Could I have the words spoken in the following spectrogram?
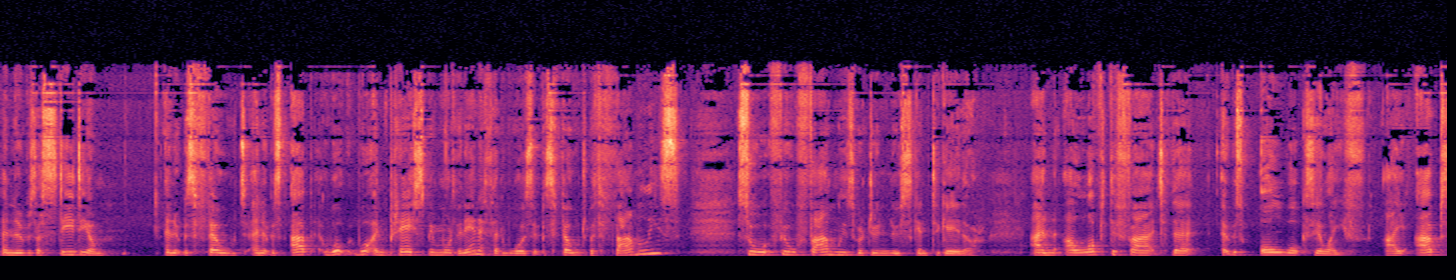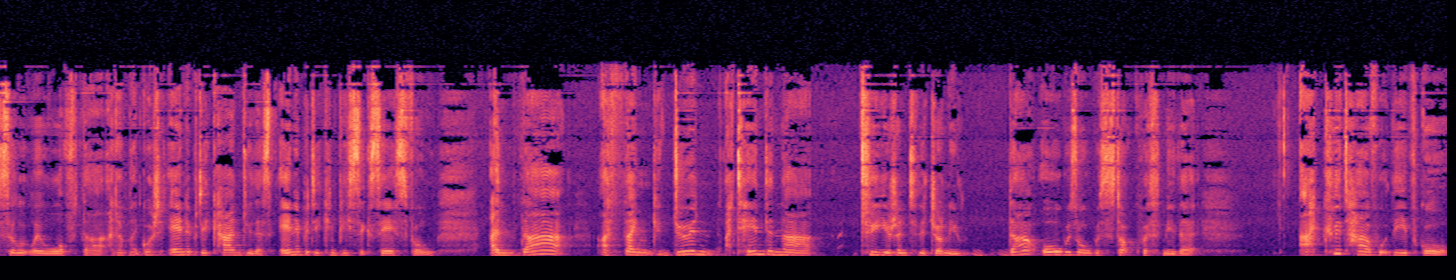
and there was a stadium, and it was filled. And it was ab- what, what impressed me more than anything was it was filled with families. So, full families were doing Nu Skin together. And I loved the fact that it was all walks of life. I absolutely loved that. And I'm like, gosh, anybody can do this, anybody can be successful. And that, I think, doing, attending that two years into the journey, that always, always stuck with me that I could have what they've got.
